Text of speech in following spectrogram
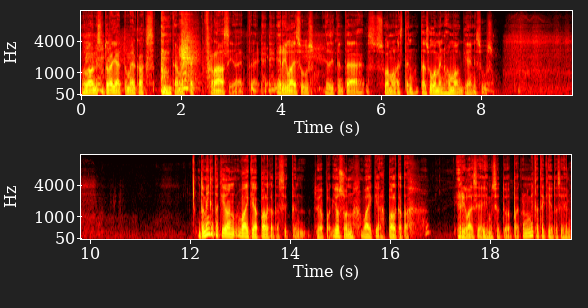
Mulla on onnistuttu räjäyttämään jo kaksi tämmöistä fraasia, että erilaisuus ja sitten tämä suomalaisten tai Suomen homogeenisuus. Mutta minkä takia on vaikea palkata sitten työpaikka, jos on vaikea palkata erilaisia ihmisiä työpaikoilla, niin mitä tekijöitä siihen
